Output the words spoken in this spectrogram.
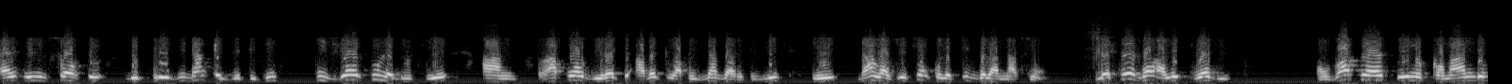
est une sorte de président exécutif qui gère tous les dossiers en rapport direct avec la présidence de la République et dans la gestion collective de la nation. Les faits vont aller très vite. On va faire une commande.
